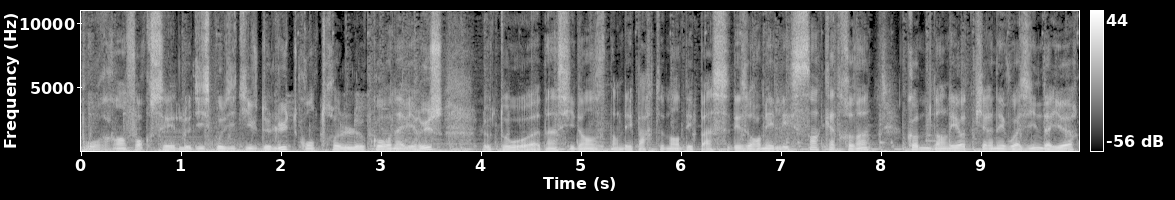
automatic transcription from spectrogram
pour renforcer le dispositif de lutte contre le coronavirus. Le taux d'incidence dans le département dépasse désormais les 180, comme dans les Hautes-Pyrénées voisines d'ailleurs.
